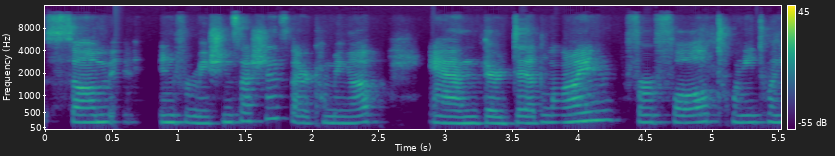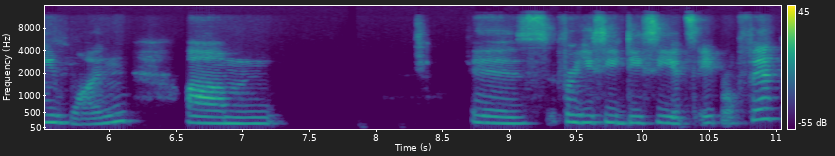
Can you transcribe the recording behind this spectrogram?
some information sessions that are coming up, and their deadline for fall 2021 um, is for UCDC, it's April 5th,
